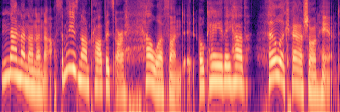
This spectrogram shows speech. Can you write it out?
No no no no no. Some of these nonprofits are hella funded okay? They have hella cash on hand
